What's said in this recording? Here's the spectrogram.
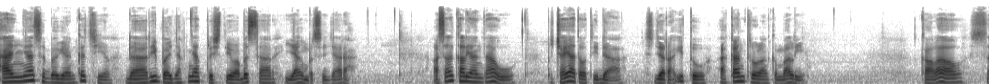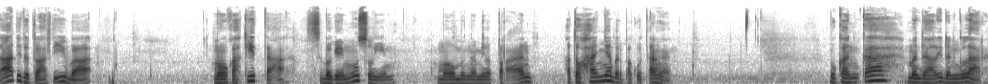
hanya sebagian kecil dari banyaknya peristiwa besar yang bersejarah. Asal kalian tahu, percaya atau tidak, sejarah itu akan terulang kembali. Kalau saat itu telah tiba, maukah kita sebagai muslim mau mengambil peran atau hanya berpaku tangan? Bukankah medali dan gelar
